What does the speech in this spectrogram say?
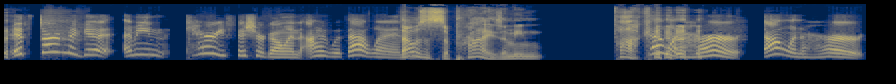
it's starting to get i mean carrie fisher going i with that one That was a surprise. I mean, fuck. that one hurt that one hurt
